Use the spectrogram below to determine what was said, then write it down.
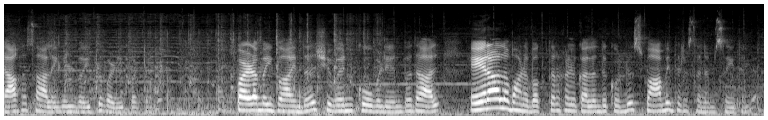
யாகசாலையில் வைத்து வழிபட்டனர். பழமை வாய்ந்த சிவன் கோவில் என்பதால் ஏராளமான பக்தர்கள் கலந்து கொண்டு சுவாமி தரிசனம் செய்தனர்.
